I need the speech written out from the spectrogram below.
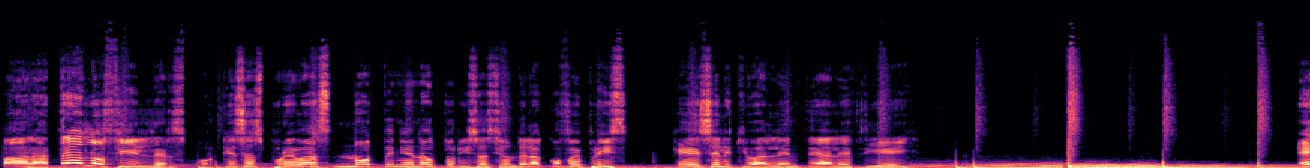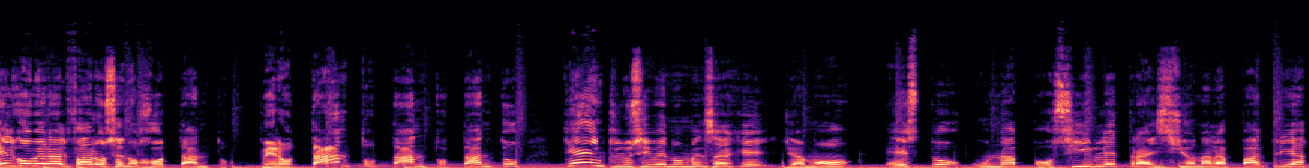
para atrás los fielders, porque esas pruebas no tenían autorización de la COFEPRIS, que es el equivalente al FDA. El gobernador Alfaro se enojó tanto, pero tanto, tanto, tanto, que inclusive en un mensaje llamó esto una posible traición a la patria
